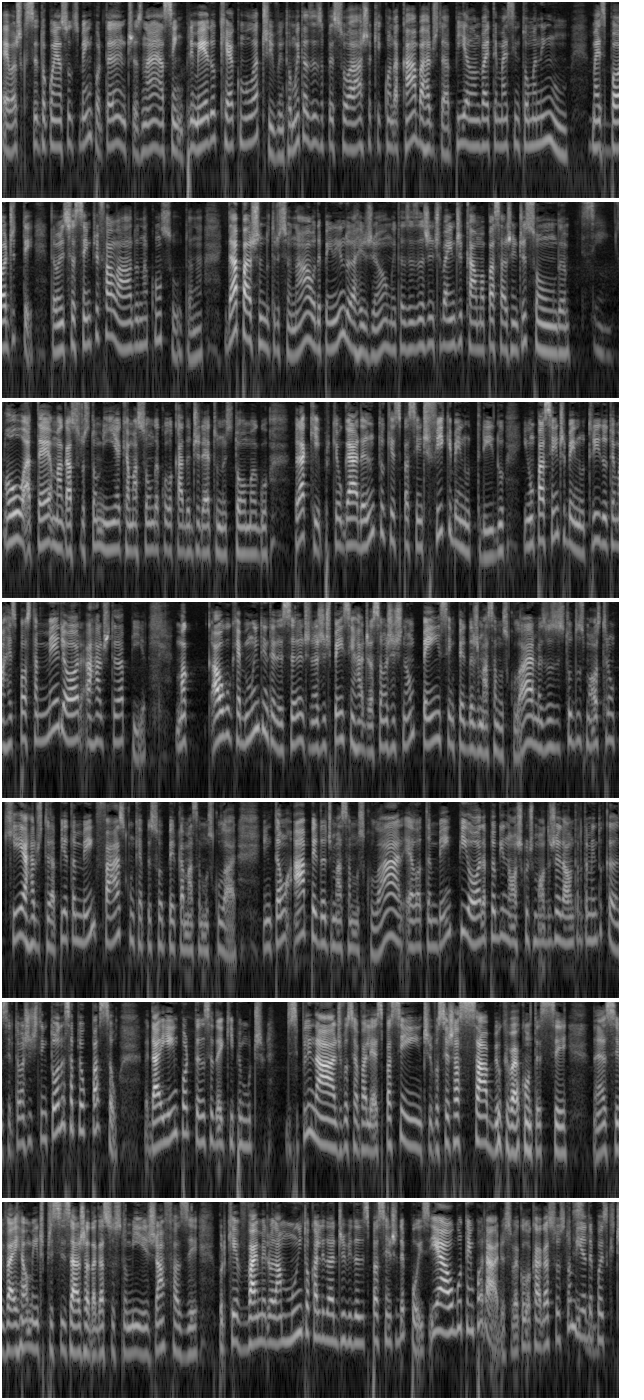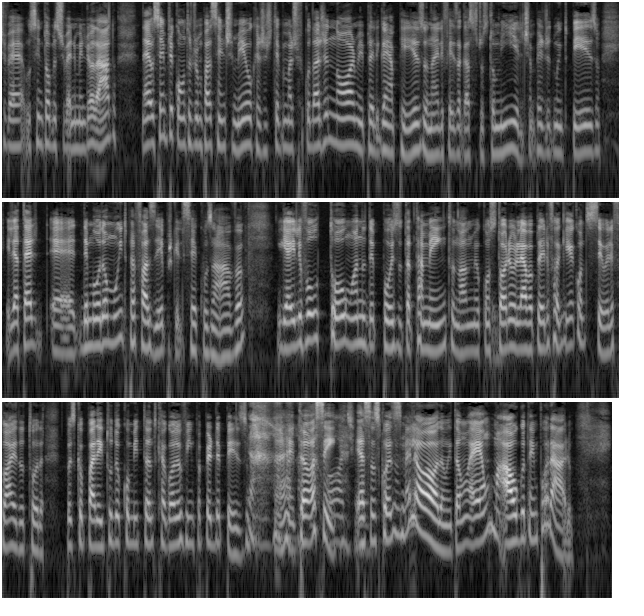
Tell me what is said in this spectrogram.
É, eu acho que você tocou em assuntos bem importantes, né? Assim, primeiro que é cumulativo. Então, muitas vezes a pessoa acha que quando acaba a radioterapia, ela não vai ter mais sintoma nenhum, mas uhum. pode ter. Então, isso é sempre falado na consulta, né? Da parte nutricional, dependendo da região, muitas vezes a gente vai indicar uma passagem de sonda. Sim. Ou até uma gastrostomia, que é uma sonda colocada direto no estômago. Para quê? Porque eu garanto que esse paciente fique bem nutrido e um paciente bem nutrido tem uma resposta melhor à radioterapia. Uma algo que é muito interessante, né? a gente pensa em radiação, a gente não pensa em perda de massa muscular, mas os estudos mostram que a radioterapia também faz com que a pessoa perca massa muscular. Então, a perda de massa muscular, ela também piora o prognóstico de modo geral no tratamento do câncer. Então, a gente tem toda essa preocupação. Daí a importância da equipe multi disciplinar, de você avaliar esse paciente, você já sabe o que vai acontecer, né? Se vai realmente precisar já da gastrostomia e já fazer, porque vai melhorar muito a qualidade de vida desse paciente depois. E é algo temporário, você vai colocar a gastrostomia Sim. depois que tiver os sintomas estiverem melhorado, né? Eu sempre conto de um paciente meu que a gente teve uma dificuldade enorme para ele ganhar peso, né? Ele fez a gastrostomia, ele tinha perdido muito peso, ele até é, demorou muito para fazer porque ele se recusava. E aí ele voltou um ano depois do tratamento lá no meu consultório, eu olhava para ele e falava, o que aconteceu? Ele falou, ai, doutora, depois que eu parei tudo, eu comi tanto que agora eu vim para perder peso. é, então, assim, essas coisas melhoram. Então, é algo temporário.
